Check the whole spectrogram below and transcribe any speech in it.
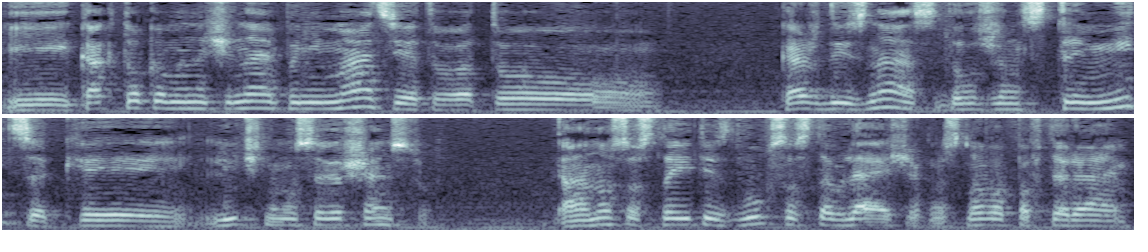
И как только мы начинаем понимать этого, то каждый из нас должен стремиться к личному совершенству. А оно состоит из двух составляющих, мы снова повторяем.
